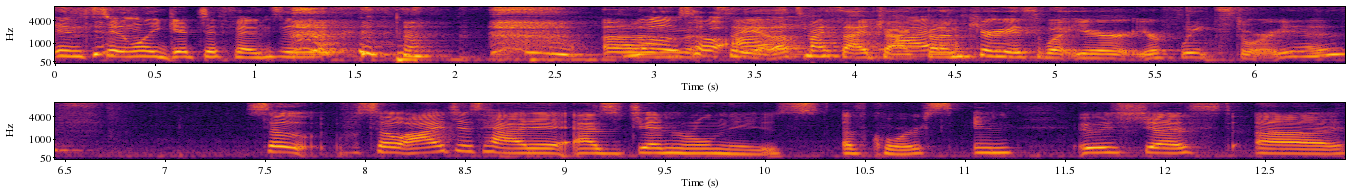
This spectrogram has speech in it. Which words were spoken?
Instantly get defensive. no, so, Um, so yeah, I- that's my sidetrack. but I- I'm curious what your your fleet story is. So so I just had it as general news, of course, and it was just uh,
